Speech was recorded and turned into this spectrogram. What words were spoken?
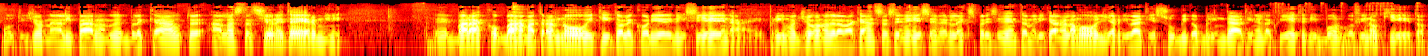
Molti giornali parlano del blackout alla stazione Termini. Eh, Barack Obama tra noi, titolo il Corriere di Siena, primo giorno della vacanza senese per l'ex presidente americano e la moglie, arrivati e subito blindati nella quiete di Borgo Finocchieto.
